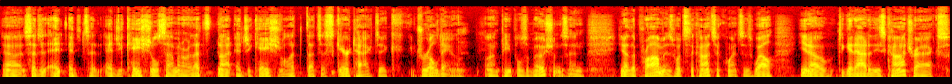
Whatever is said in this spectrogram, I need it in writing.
Uh, such as ed- it's an educational seminar. That's not educational. That, that's a scare tactic drill down on people's emotions. And, you know, the problem is what's the consequences? Well, you know, to get out of these contracts,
